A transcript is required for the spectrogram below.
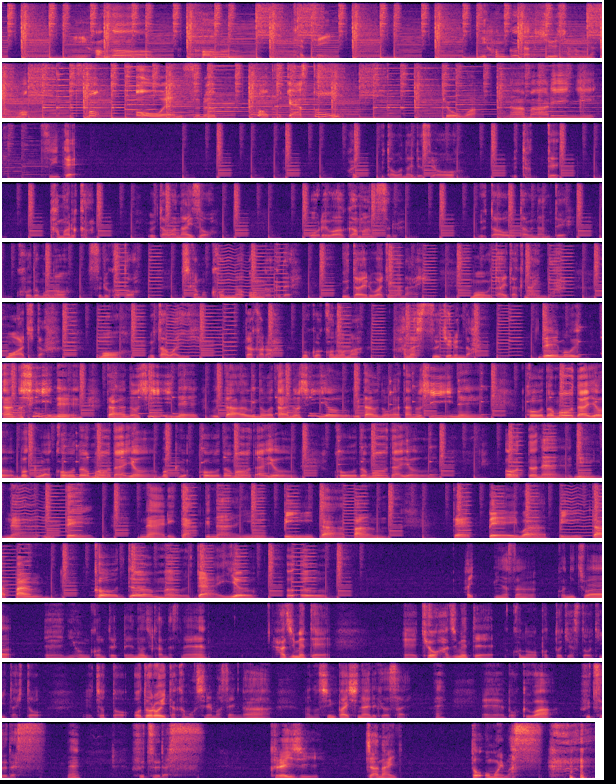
日本語コンテッペイ。日本語学習者の皆さんをいつも応援するポッドキャスト。今日は鉛について。はい歌わないですよ。歌ってたまるか。歌わないぞ。俺は我慢する。歌を歌うなんて。子供のすること。しかもこんな音楽で歌えるわけがない。もう歌いたくないんだ。もう飽きた。もう歌はいい。だから僕はこのまま話し続けるんだ。でも楽しいね。楽しいね。歌うのは楽しいよ。歌うのは楽しいね。子供だよ。僕は子供だよ。僕は子供だよ。子供だよ。大人になんてなりたくないピーターパン。てっぺいはピーターパン。子供だよ。おお。はい皆さんこんにちは、えー日本コンテッペイの時間ですね。初めて、えー今日初めてこのポッドキャストを聞いた人えちょっと驚いたかもしれませんがあの心配しないでください、えー僕は普通です、ね、普通です。クレイジーじゃないと思います。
